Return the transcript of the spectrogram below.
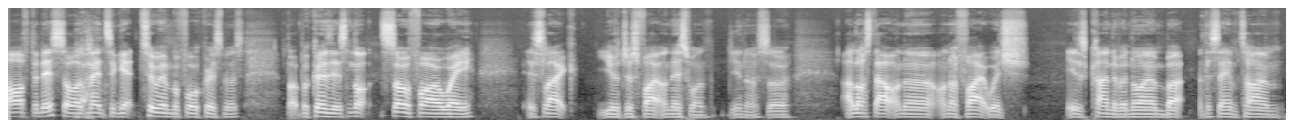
after this, so I was meant to get two in before Christmas. But because it's not so far away, it's like you'll just fight on this one, you know. So I lost out on a on a fight, which is kind of annoying, but at the same time,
